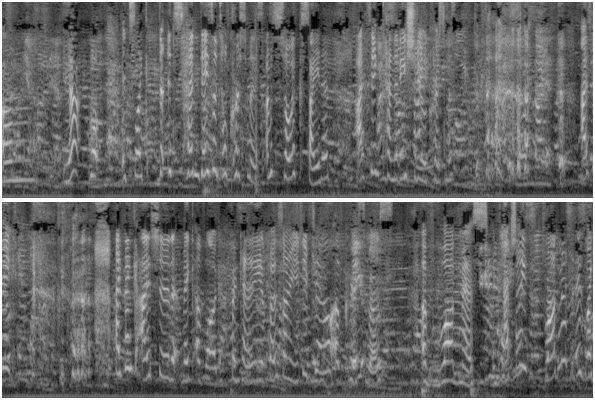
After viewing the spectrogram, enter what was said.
Um, yeah. Well, it's like it's ten days until Christmas. I'm so excited. I think Kennadi should do a Christmas. i'm so think. I think I should make a vlog for Kennadi and post on our YouTube channel of Christmas of Vlogmas. Actually, Vlogmas is like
